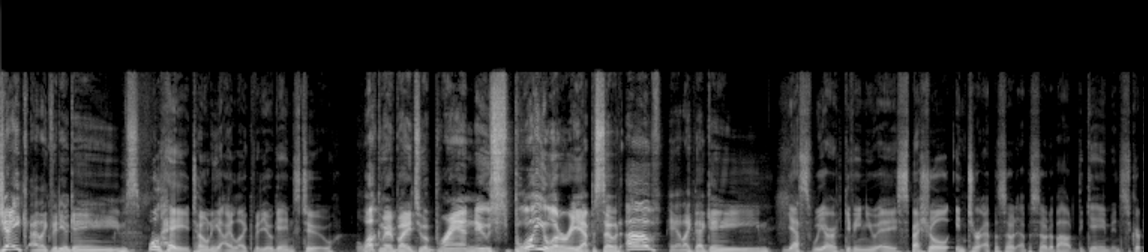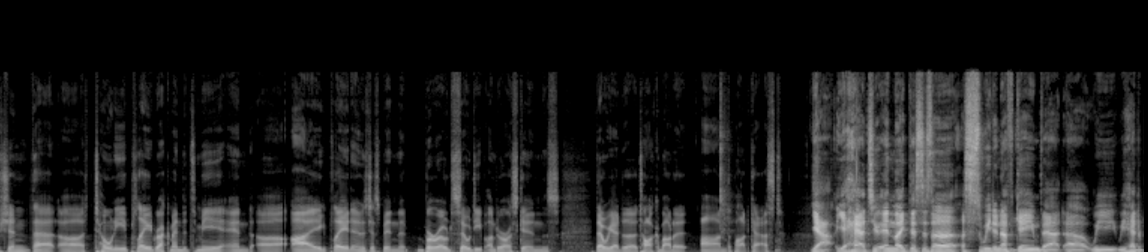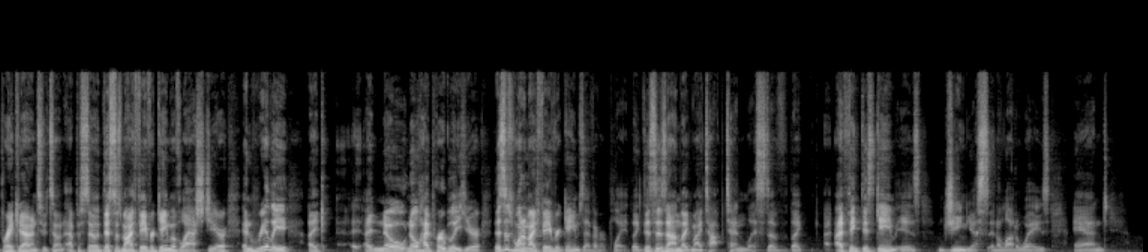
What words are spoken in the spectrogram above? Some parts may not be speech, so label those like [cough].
Jake, I like video games. Well, hey, Tony, I like video games too. Well, welcome everybody to a brand new spoilery episode of Hey, I like that game. Yes, we are giving you a special inter-episode episode about the game Inscryption that uh, Tony played, recommended to me, and uh, I played, and it's just been burrowed so deep under our skins that we had to talk about it on the podcast. Yeah, you had to, and like this is a, a sweet enough game that uh, we we had to break it out into its own episode. This was my favorite game of last year, and really like I, I, no no hyperbole here. This is one of my favorite games I've ever played. Like this is on like my top ten list of like I think this game is genius in a lot of ways, and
